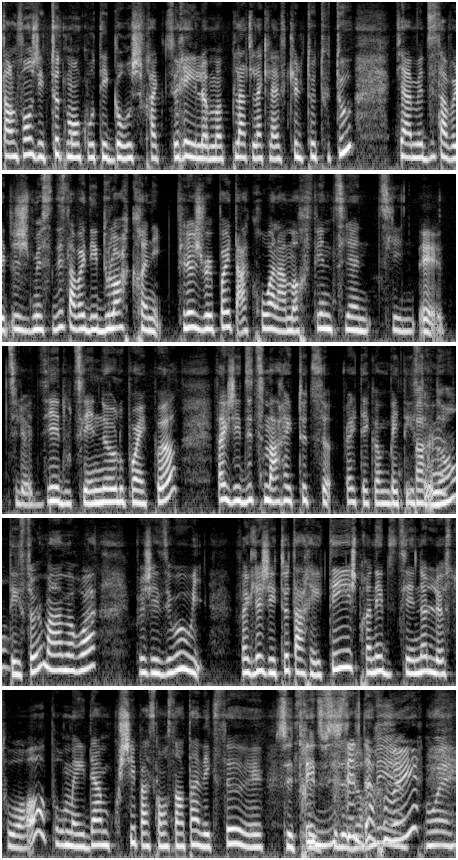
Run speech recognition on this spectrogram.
dans le fond, j'ai tout mon côté gauche fracturé, là, ma plate, la clavicule, tout, tout, tout. Puis elle me dit, ça va être, je me suis dit, ça va être des douleurs chroniques. Puis là, je veux pas être accro à la morphine, euh, Tylodide ou Tylenol ou peu importe. Fait que j'ai dit, tu m'arrêtes tout ça. Puis là, elle était comme, ben, t'es sûre? T'es sûre, Mme Roy? Puis j'ai dit, oui, oui. Fait que là, j'ai tout arrêté. Je prenais du Tylenol le soir pour m'aider à me coucher parce qu'on s'entend avec ça. Euh, c'est très difficile, de dormir. Ouais.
